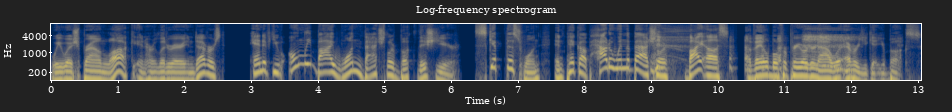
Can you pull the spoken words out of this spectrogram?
We wish Brown luck in her literary endeavors, And if you only buy one Bachelor book this year, skip this one and pick up How to Win the Bachelor by us, available for pre order now wherever you get your books.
